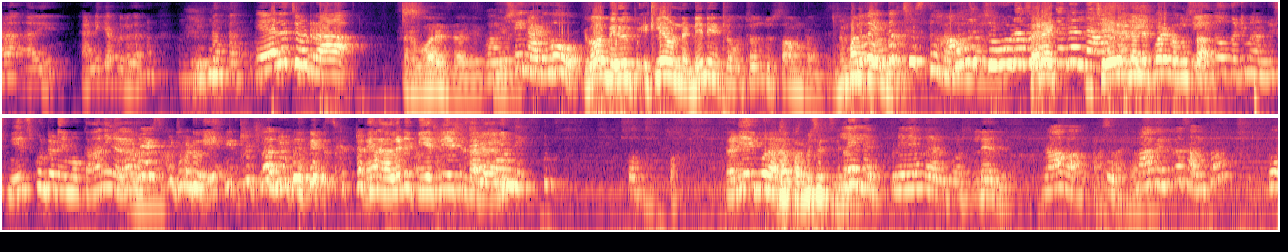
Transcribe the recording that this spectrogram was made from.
ఆ, అది హ్యాండిక్యాప్ కదా? ఏలో చూడరా. సరే ఓఆర్ఎస్ తాగి వంశీ నడువు ఇగో మీరు ఇప్పుడు ఇట్లే ఉండండి నేను ఇట్లా కూర్చొని చూస్తా ఉంటాను మిమ్మల్ని నువ్వు చూడండి. ఎందుకు చూస్తావు? అవును చూడు సరే చైర్ వెళ్ళిపోయి ఇక్కడ చూస్తా ఏదో ఒకటి మనం చూసి నేర్చుకుంటాడేమో కానీ కదా. ఏం నేర్చుకుంటాడు? ఏ- ఇట్లా ఇట్లా నువ్వు నేర్చుకుంటాడు నేను ఆల్రెడీ పిహెచ్డీ రెడీ అయిపోరా? పర్మిషన్ లే, లే, నేనేం అనుకోండి లేదు. రావా? మాకెందుకు సంతం? పో.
